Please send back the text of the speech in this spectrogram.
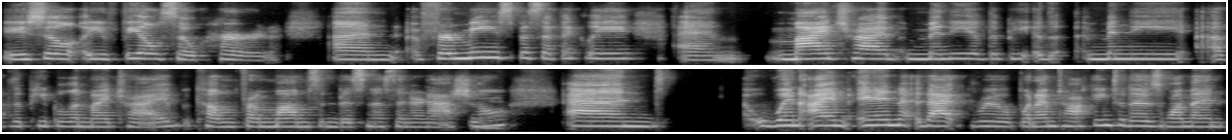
you feel you feel so heard and for me specifically and um, my tribe many of the many of the people in my tribe come from moms in business international mm-hmm. and when I'm in that group, when I'm talking to those women,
